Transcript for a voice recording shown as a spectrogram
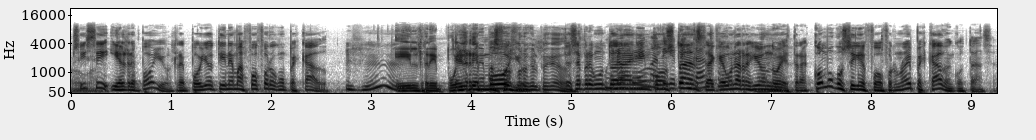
sí, sí, y el repollo. El repollo tiene más fósforo con pescado. El repollo tiene más fósforo que el pecado. Entonces se preguntarán en que Constanza, que es una región nuestra, ¿cómo consiguen fósforo? No hay pescado en Constanza.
